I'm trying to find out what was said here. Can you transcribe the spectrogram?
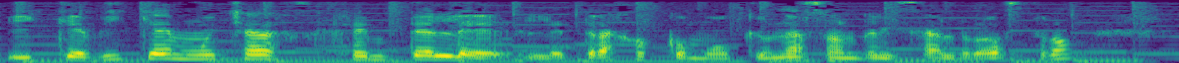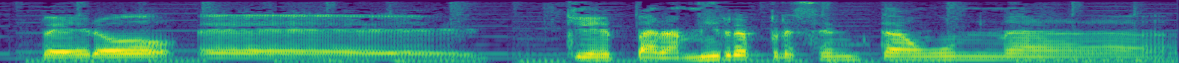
y que vi que mucha gente le, le trajo como que una sonrisa al rostro, pero eh, que para mí representa una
